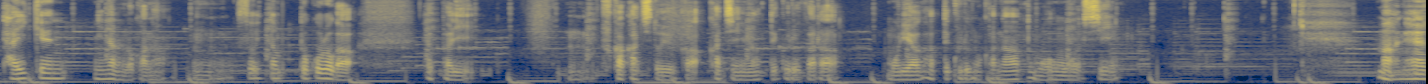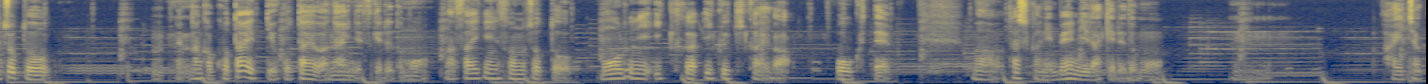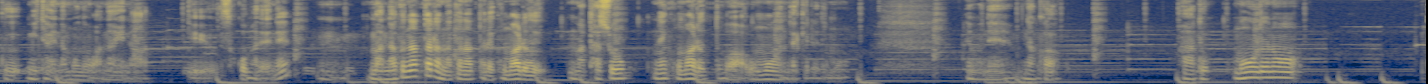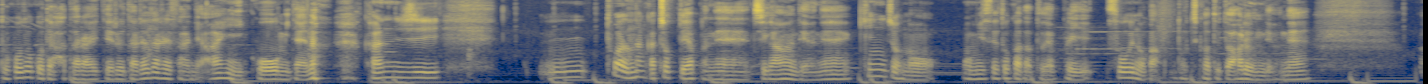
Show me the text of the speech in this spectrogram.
体験になるのかな、うん、そういったところがやっぱり、うん、付加価値というか価値になってくるから盛り上がってくるのかなとも思うし。まあねちょっとなんか答えっていう答えはないんですけれども、まあ、最近そのちょっとモールに行く行く機会が多くてまあ確かに便利だけれども、うん、愛着みたいなものはないなっっていうそこまでね、うん、まあなくなったらなくなったで困る。まあ多少ね困るとは思うんだけれども。でもねなんかあとモールのどこどこで働いてる誰々さんに会いに行こうみたいな 感じとはなんかちょっとやっぱね違うんだよね。近所のお店とかだとやっぱりそういうのがどっちかというとあるんだよね。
